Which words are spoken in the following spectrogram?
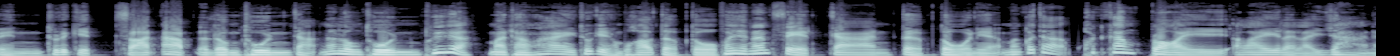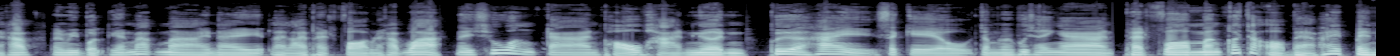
เป็นธุรกิจสตาร์ทอัพระดมทุนจากนักลงทุนเพื่อมาทำให้ธุรกิจของพวกเขาเติบโต เพราะฉะนั้น phase การเติบโตเนี่ยมันก็จะค่อนข้างปล่อยอะไรหลาย ๆ อย่างนะครับ มันมีบทเรียนมากมายในหลาย ๆ แพลตฟอร์มนะครับว่าในช่วงการเผาผลาญเงินเพื่อให้สเกลจำนวนผู้ใช้งาน แพลตฟอร์มมันก็จะออกแบบให้เป็น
